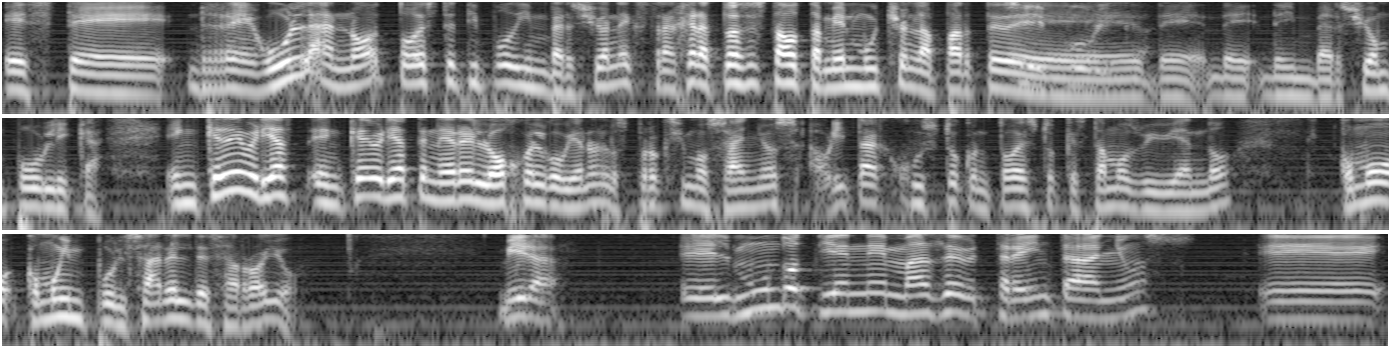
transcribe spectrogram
este regula no todo este tipo de inversión extranjera. Tú has estado también mucho en la parte de, de, inversión pública. En qué deberías en qué debería tener el ojo el gobierno en los próximos años ahorita justo con todo esto que estamos viviendo cómo cómo impulsar el desarrollo mira el mundo tiene más de 30 años eh,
